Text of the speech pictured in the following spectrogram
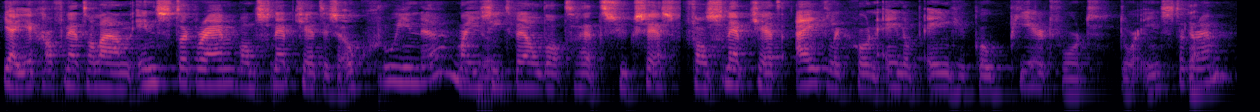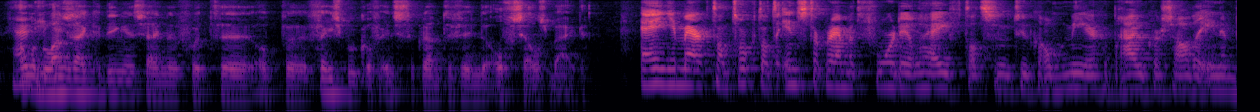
ja, je gaf net al aan Instagram, want Snapchat is ook groeiende. Maar je ziet wel dat het succes van Snapchat eigenlijk gewoon één op één gekopieerd wordt door Instagram. Alle belangrijke dingen zijn er voor het, eh, op eh, Facebook of Instagram te vinden, of zelfs beide. En je merkt dan toch dat Instagram het voordeel heeft dat ze natuurlijk al meer gebruikers hadden, in een,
